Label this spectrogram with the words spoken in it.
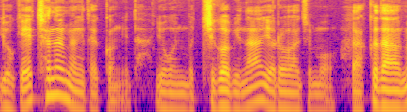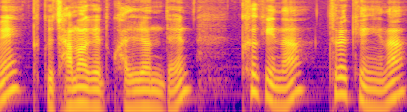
요게 채널명이 될 겁니다. 요건 뭐 직업이나 여러 가지 뭐. 그 다음에 그 자막에 관련된 크기나 트래킹이나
